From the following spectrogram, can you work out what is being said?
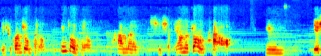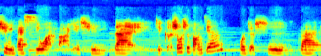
就是观众朋友们、听众朋友们。他们是什么样的状态哦？嗯，也许你在洗碗吧，也许你在这个收拾房间，或者是你在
